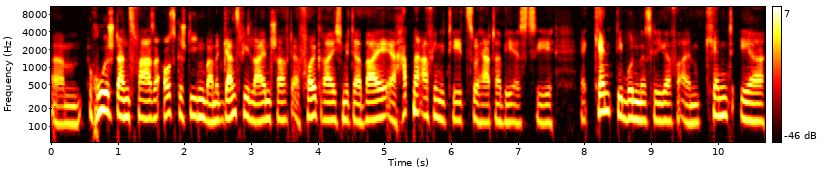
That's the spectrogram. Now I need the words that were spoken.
ähm, Ruhestandsphase ausgestiegen, war mit ganz viel Leidenschaft erfolgreich mit dabei. Er hat eine Affinität zu Hertha BSC. Er kennt die Bundesliga, vor allem kennt er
